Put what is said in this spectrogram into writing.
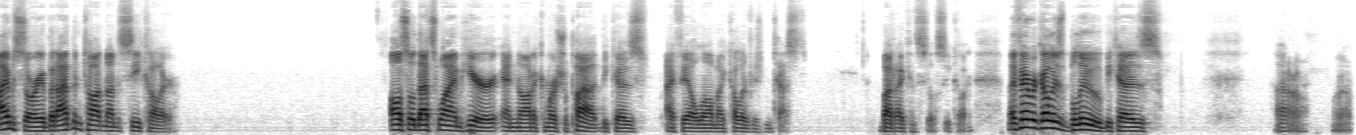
I'm sorry, but I've been taught not to see color. Also, that's why I'm here and not a commercial pilot because I failed all my color vision tests. But I can still see color. My favorite color is blue because I don't know.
